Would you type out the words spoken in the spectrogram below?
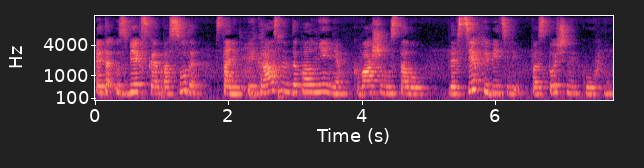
Эта узбекская посуда станет прекрасным дополнением к вашему столу для всех любителей восточной кухни.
